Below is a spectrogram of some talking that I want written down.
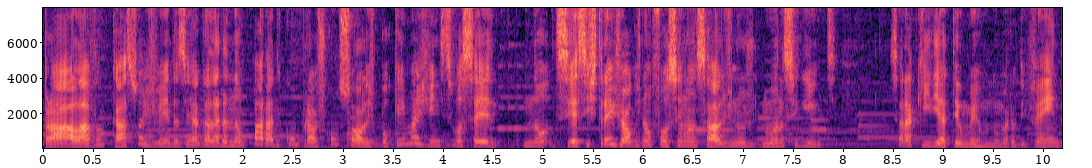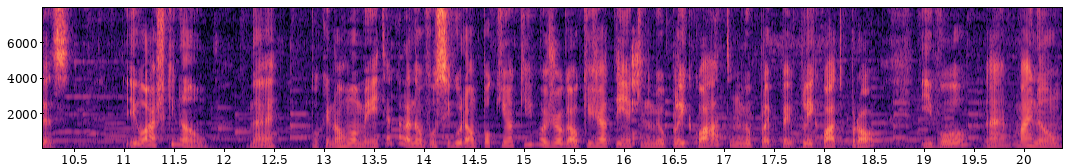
pra alavancar suas vendas e a galera não parar de comprar os consoles. Porque imagine se você não, se esses três jogos não fossem lançados no, no ano seguinte. Será que iria ter o mesmo número de vendas? Eu acho que não, né? Porque normalmente a galera, não, vou segurar um pouquinho aqui, vou jogar o que já tem aqui no meu Play 4, no meu Play, Play 4 Pro e vou, né? Mas não,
